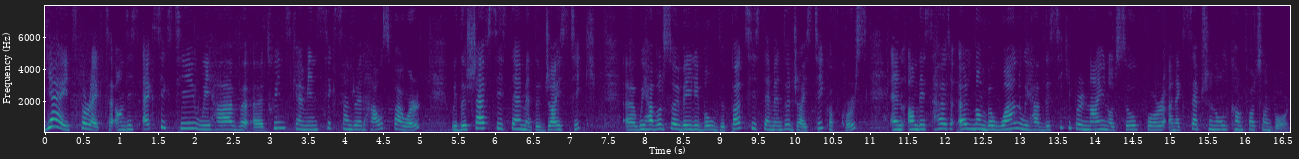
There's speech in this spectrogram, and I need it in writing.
Yeah, it's correct. On this X60 we have a twins Cummins 600 horsepower with the shaft system and the joystick. Uh, we have also available the pod system and the joystick, of course. And on this hull number one, we have the Seakeeper 9 also for an exceptional comfort on board.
